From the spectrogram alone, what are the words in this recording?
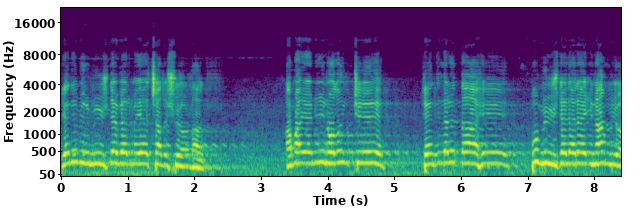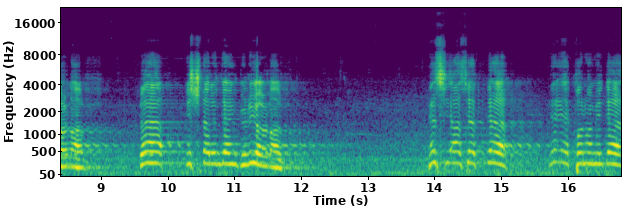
yeni bir müjde vermeye çalışıyorlar. Ama emin olun ki kendileri dahi bu müjdelere inanmıyorlar ve içlerinden gülüyorlar. Ne siyasette ne ekonomide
